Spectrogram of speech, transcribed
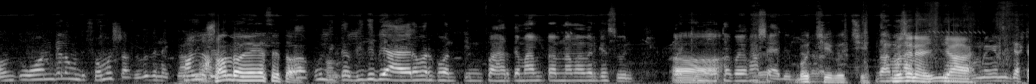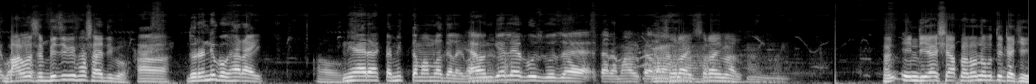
অন টু অন গেলে কিন্তু সমস্যা আছে বুঝলেন সন্দেহ হয়ে গেছে তো। কোন দিক বিজেপি আয়ের আবার কোন তিন পাহাড়তে মালটার নামাবার গেছুন। কি কথা কয় ভাষায় দিব। বুঝছি বুঝছি। বুঝে নাই ইয়া আমরা এমনি চেষ্টা বাংলাদেশের বিজেপি ভাষায় দিব। হ্যাঁ ধরে নিব ঘাড়াই নিয়ে একটা মিথ্যা মামলা দিলাই এখন গেলে বুঝব যে তারা মালটা সোরাই সোরাই মাল। ইন্ডিয়া এসে আপনার অনুভূতিটা কি?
